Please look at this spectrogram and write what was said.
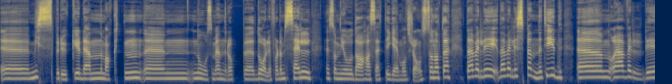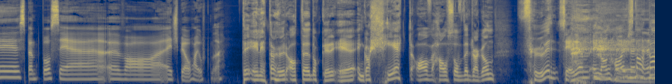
eh, misbruker den makten, eh, noe som ender opp eh, dårlig for dem selv, eh, som jo da har sett i Game of Thrones. Sånn at det, er, veldig, det er veldig spennende tid, og jeg er veldig spent på å se eh, hva HBO har gjort med det. Det er lett å høre at eh, dere er engasjert av House of the Dragon før serien en gang har starta.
